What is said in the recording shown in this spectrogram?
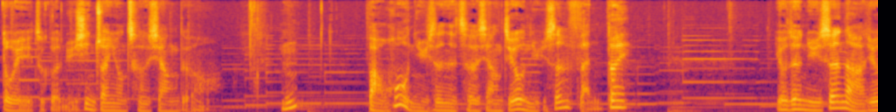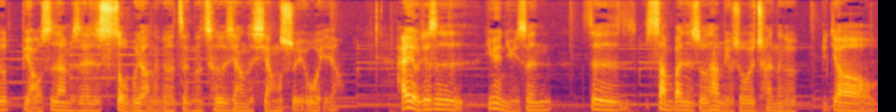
对这个女性专用车厢的哦。嗯，保护女生的车厢只有女生反对？有的女生啊，就表示她们实在是受不了那个整个车厢的香水味啊。还有就是因为女生这上班的时候，她们有时候会穿那个比较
